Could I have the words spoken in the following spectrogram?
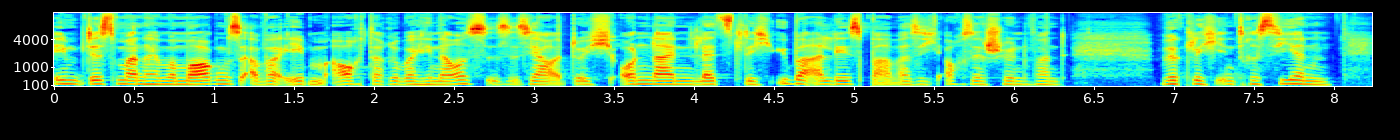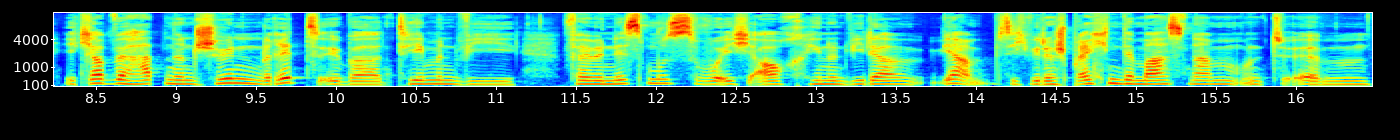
des Mannheimer Morgens, aber eben auch darüber hinaus, es ist ja durch online letztlich überall lesbar, was ich auch sehr schön fand, wirklich interessieren. Ich glaube, wir hatten einen schönen Ritt über Themen wie Feminismus, wo ich auch hin und wieder, ja, sich widersprechende Maßnahmen und ähm,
